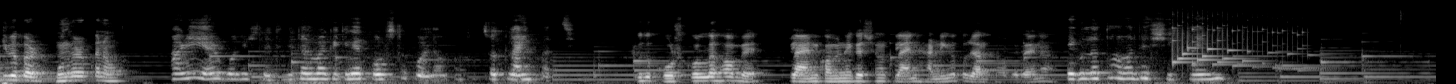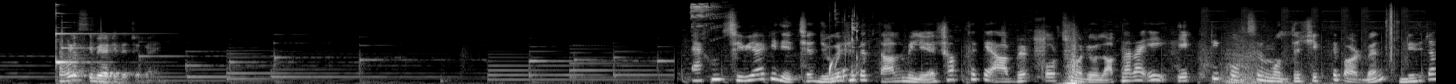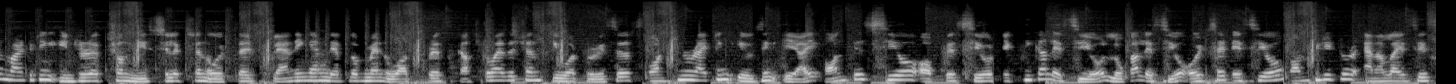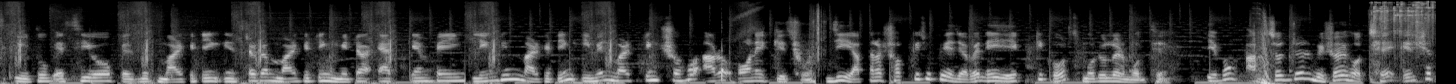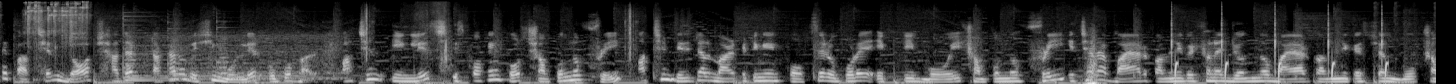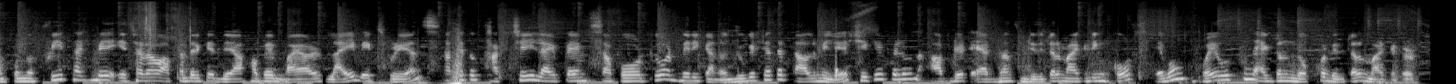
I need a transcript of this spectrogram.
কি ব্যাপার? মন খারাপ কেন? আরে আর বলিস না ডিজিটাল মার্কেটিং এর কোর্সটা করলাম অথচ ক্লায়েন্ট পাচ্ছি না। শুধু কোর্স করলে হবে ক্লায়েন্ট কমিউনিকেশন ক্লায়েন্ট হ্যান্ডিংও তো জানতে হবে তাই না? এগুলো তো আমাদের শিখায়নি। তাহলে সিবিআইটিতে চলে আয়। এখন সিবিআইটি দিচ্ছে? যুগের সাথে তাল মিলিয়ে সব থেকে আপডেট কোর্স মডিউল আপনারা এই একটি কোর্সের মধ্যে শিখতে পারবেন digital marketing interaction niche selection website planning and development WordPress customization keyword research content writing using AI on page SEO off page SEO technical SEO local SEO website SEO competitor analysis YouTube SEO Facebook marketing Instagram marketing Meta ad campaign LinkedIn marketing email marketing সহ আরও অনেক কিছু। জি আপনারা সবকিছু পেয়ে যাবেন এই একটি কোর্স মডিউলের মধ্যে। এবং আশ্চর্যের বিষয় হচ্ছে, এর সাথে পাচ্ছেন দশ হাজার টাকারও বেশি মূল্যের উপহার। পাচ্ছেন ইংলিশ স্পোকেন কোর্স সম্পূর্ণ ফ্রি পাচ্ছেন ডিজিটাল মার্কেটিং এর কোর্সের উপরে একটি বই সম্পূর্ণ ফ্রি এছাড়া বায়ার কমিউনিকেশনের জন্য বায়ার কমিউনিকেশন বুক সম্পূর্ণ ফ্রি থাকবে, এছাড়াও আপনাদেরকে দেয়া হবে বায়ার লাইভ এক্সপিরিয়েন্স সাথে তো থাকছেই লাইফ টাইম সাপোর্ট তো আর দেরি কেন? যুগের সাথে তাল মিলিয়ে শিখে ফেলুন update advance digital marketing course এবং হয়ে উঠুন একজন দক্ষ ডিজিটাল মার্কেটার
